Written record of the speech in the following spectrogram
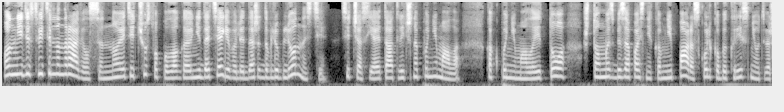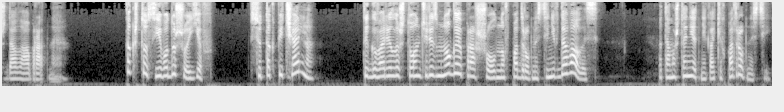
Он мне действительно нравился, но эти чувства, полагаю, не дотягивали даже до влюбленности — Сейчас я это отлично понимала, как понимала и то, что мы с безопасником не пара, сколько бы Крис не утверждала обратное. «Так что с его душой, Ев? Все так печально? Ты говорила, что он через многое прошел, но в подробности не вдавалась». «Потому что нет никаких подробностей.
